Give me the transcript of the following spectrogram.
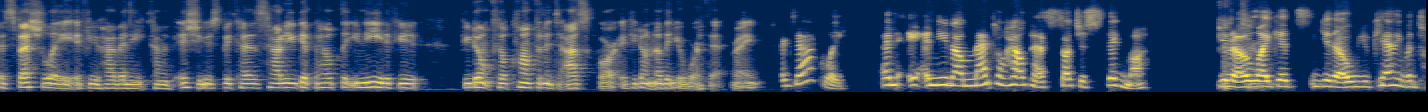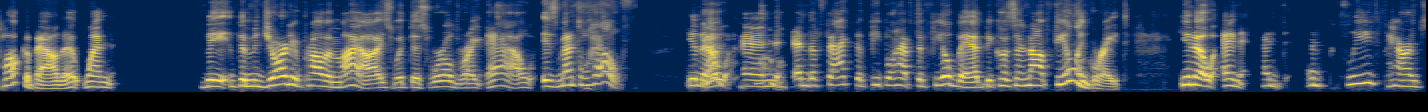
especially if you have any kind of issues, because how do you get the help that you need if you if you don't feel confident to ask for it, if you don't know that you're worth it, right? Exactly. And and you know, mental health has such a stigma. You know, like it's, you know, you can't even talk about it when the the majority of problem in my eyes with this world right now is mental health you know yeah. and and the fact that people have to feel bad because they're not feeling great you know and and and please parents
